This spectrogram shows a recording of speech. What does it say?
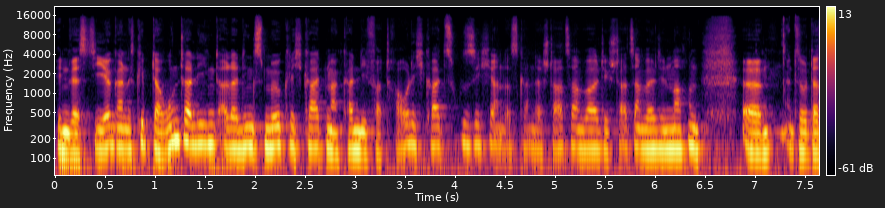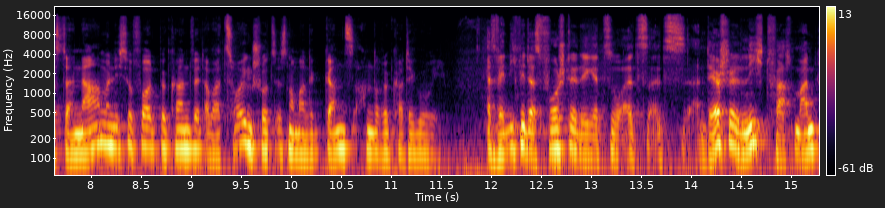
investieren kann. Es gibt darunterliegend allerdings Möglichkeiten, man kann die Vertraulichkeit zusichern, das kann der Staatsanwalt, die Staatsanwältin machen, äh, sodass dein Name nicht sofort bekannt wird. Aber Zeugenschutz ist nochmal eine ganz andere Kategorie. Also wenn ich mir das vorstelle, jetzt so als, als an der Stelle Lichtfachmann,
